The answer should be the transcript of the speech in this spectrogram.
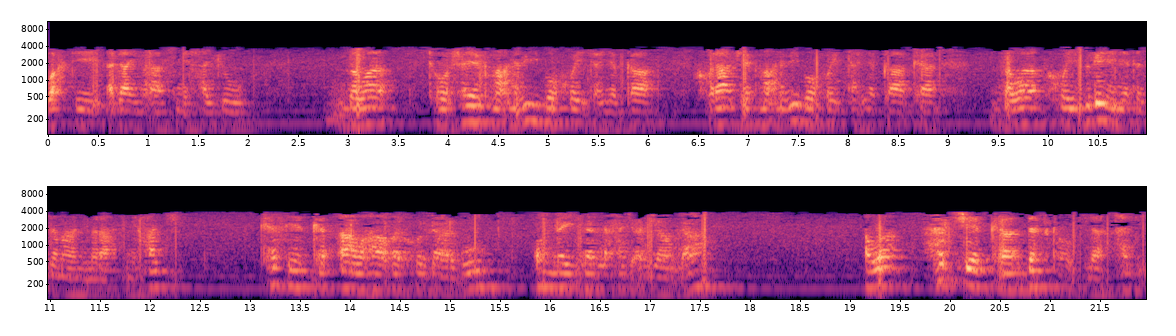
وەختی ئەدای مەراسمی حەج و بەوە تۆشەیەک معنەوی بۆ خۆی تەهیەبکە خوراکێک معنەوی بۆ خۆی تەهیەبکە کە بەوە خۆی بگەێنێتە زمانی مەراسمی حەج کەسێک کە ئاوەها بەرخوردار بوو ئۆندەی سەر لە حەج ئەنجامدا ئەوە هەرچێک کە دەستکەوت لە حەدی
